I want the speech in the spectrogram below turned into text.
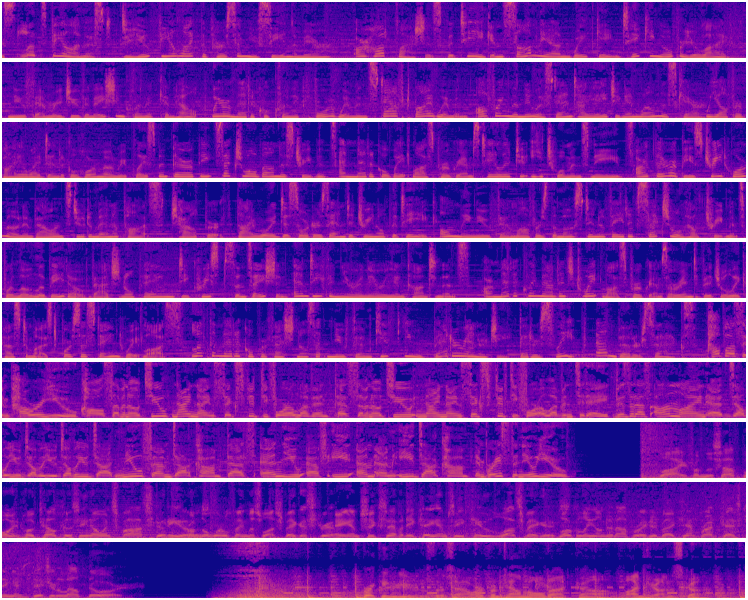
Ladies, let's be honest. Do you feel like the person you see in the mirror? Are hot flashes, fatigue, insomnia, and weight gain taking over your life? NuFemme Rejuvenation Clinic can help. We're a medical clinic for women, staffed by women, offering the newest anti-aging and wellness care. We offer bioidentical hormone replacement therapy, sexual wellness treatments, and medical weight loss programs tailored to each woman's needs. Our therapies treat hormone imbalance due to menopause, childbirth, thyroid disorders, and adrenal fatigue. Only NuFemme offers the most innovative sexual health treatments for low libido, vaginal pain, decreased sensation, and even urinary incontinence. Our medically managed weight loss programs are individually customized for sustained weight loss. Let the medical professionals at NuFemme give you better energy, better sleep, and better sex. Help us empower you. Call 702 996 5411. That's 702 996 5411 today. Visit us online at www.nufemme.com. That's N U F E M M E.com. Embrace the new you. Live from the South Point Hotel, Casino, and Spa Studios. From the world famous Las Vegas Strip. AM 670 KMZQ, Las Vegas. Locally owned and operated by Kemp Broadcasting and Digital Outdoor. Breaking news this hour from townhall.com. I'm John Scott.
